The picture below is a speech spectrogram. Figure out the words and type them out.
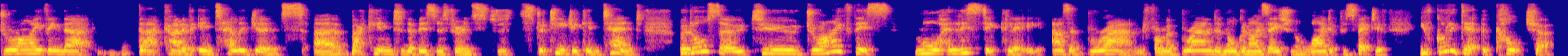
driving that that kind of intelligence uh, back into the business for st- strategic intent, but also to drive this more holistically as a brand from a brand and organizational wider perspective you've got to get the culture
